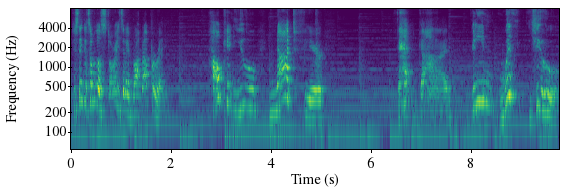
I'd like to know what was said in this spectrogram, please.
Just think of some of those stories that I brought up already. How can you not fear that God being with you?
